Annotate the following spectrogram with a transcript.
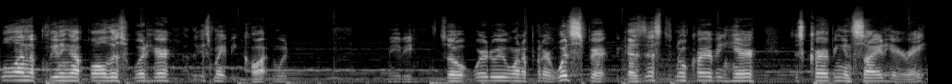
We'll end up cleaning up all this wood here. I think this might be cottonwood, maybe. So where do we want to put our wood spirit? Because this, no carving here, just carving inside here, right?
